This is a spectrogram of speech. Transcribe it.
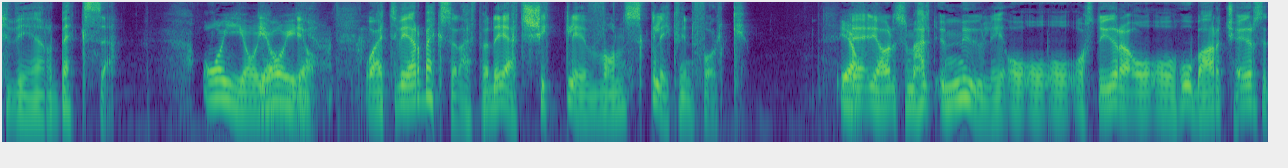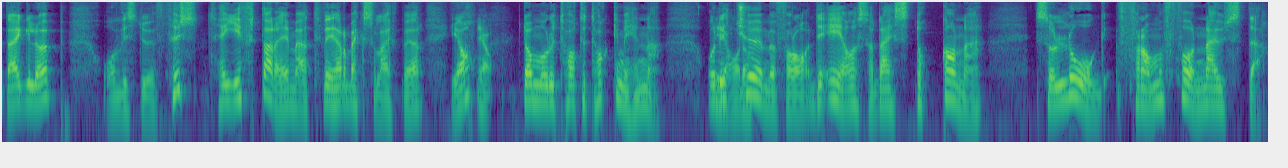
tverbekse. Oi, oi, oi. Ja, ja. Og ei tverbekse, Leif Per, det er et skikkelig vanskelig kvinnfolk. Ja. Det, ja, som er helt umulig å, å, å, å styre, og, og, hun bare kjører sitt eget løp. Og hvis du først har gifta deg med ei Per, ja, ja, da må du ta til takke med henne. Og det ja, kjem fra Det er altså de stokkene som låg framfor naustet.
